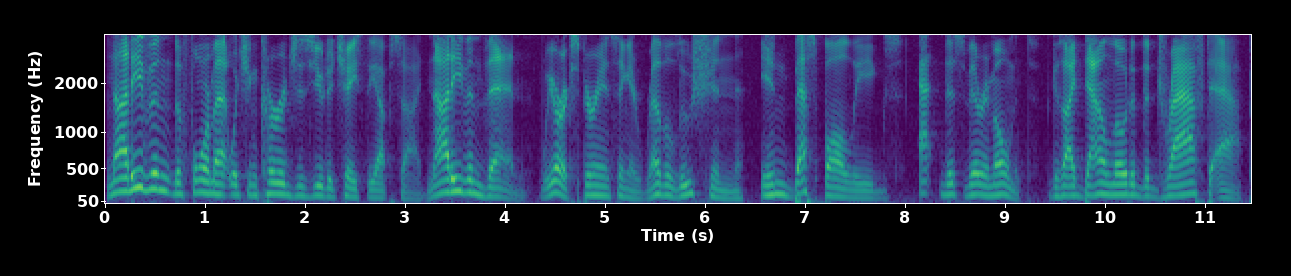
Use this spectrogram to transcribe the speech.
Not even the format which encourages you to chase the upside. Not even then. We are experiencing a revolution in best ball leagues at this very moment because I downloaded the draft app.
